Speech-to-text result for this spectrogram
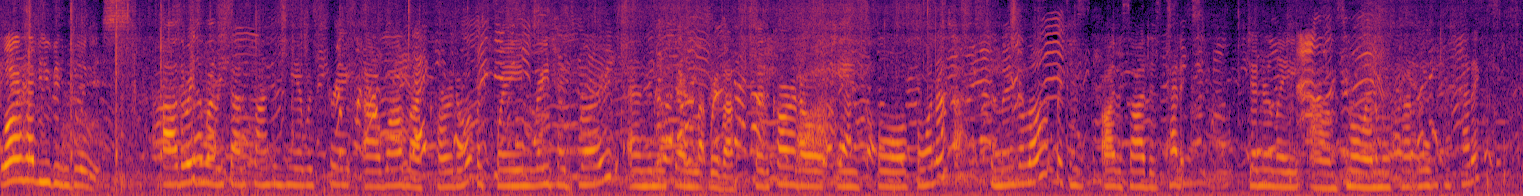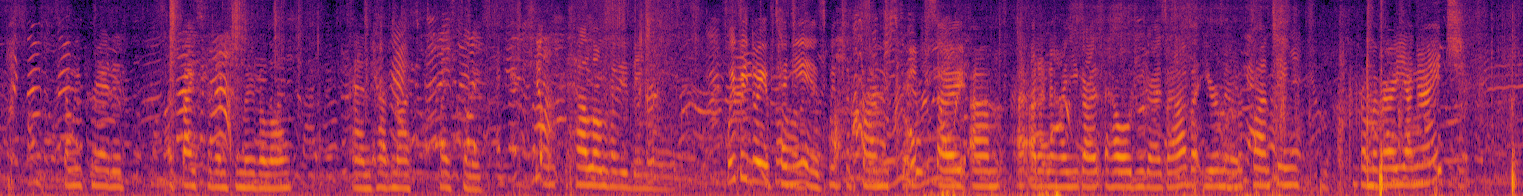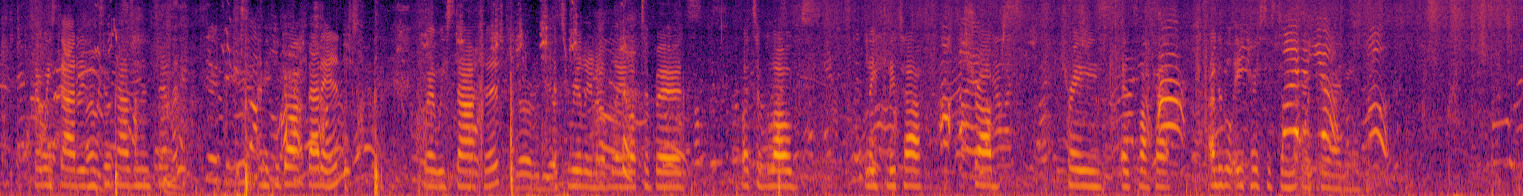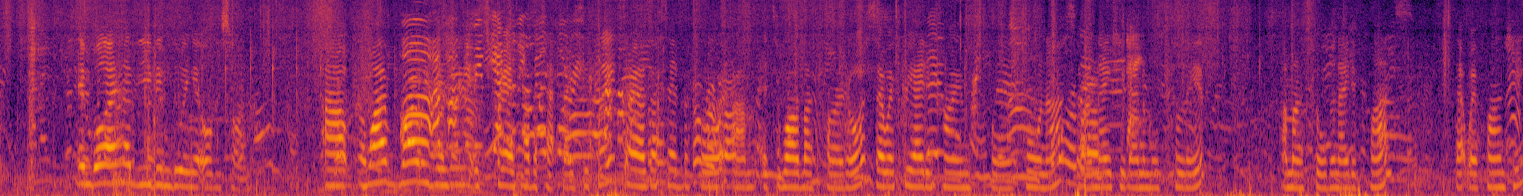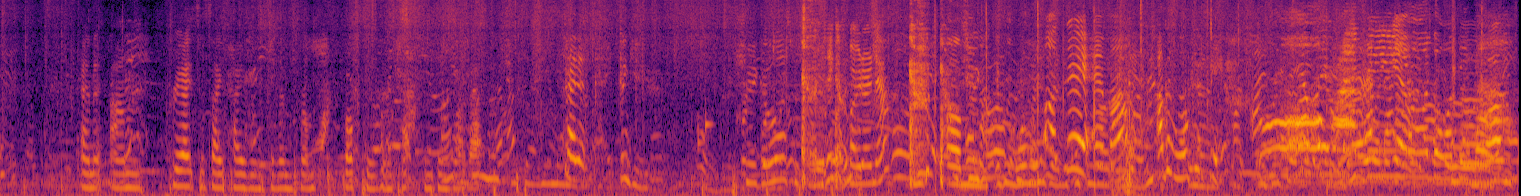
Why have you been doing this? Uh, the reason why we started planting here was to create a wildlife corridor between Readheads Road and the North Dandalup River. So the corridor is for fauna to move along because either side is paddocks. Generally, um, small animals can't move across paddocks. So we created a space for them to move along and have a nice place to live. How long have you been it? We've been doing it for 10 years with the primary school, so um, I, I don't know how you guys, how old you guys are, but you remember planting from a very young age. So we started in 2007, and if you go up that end where we started, it's really lovely. Lots of birds, lots of logs, leaf litter, shrubs, trees. It's like a, a little ecosystem that we're creating. And why have you been doing it all this time? Uh, why, why we've been doing it is to create habitat basically. So as I said before, um, it's a wildlife corridor. So we're creating homes for fauna, so native animals to live amongst all the native plants that we're planting. And it um, creates a safe haven for them from foxes and cats and things like that. Thank you. Should we go Take a photo now. Um, if we want to Oh, there, Emma. I can walk a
